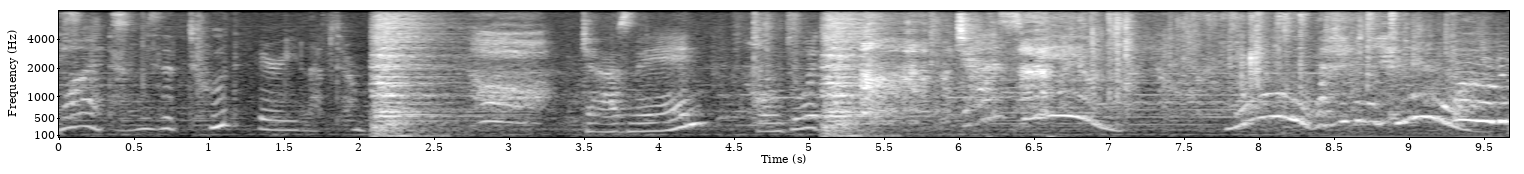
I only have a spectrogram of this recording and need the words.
What? That means the tooth fairy left her. Jasmine, don't do it. Jasmine! No, what are you gonna do? Oh,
